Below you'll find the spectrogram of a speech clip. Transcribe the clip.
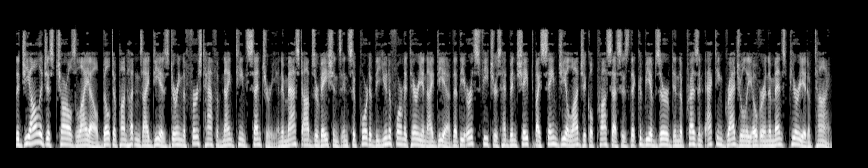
The geologist Charles Lyell built upon Hutton's ideas during the first half of 19th century and amassed observations in support of the uniformitarian idea that the Earth's features had been shaped by same geological processes that could be observed in the present acting gradually over an immense period of time.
